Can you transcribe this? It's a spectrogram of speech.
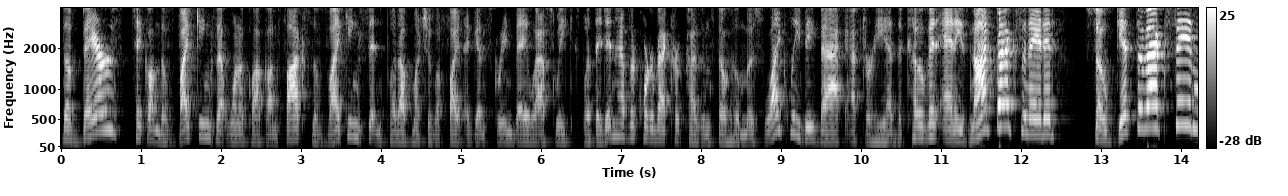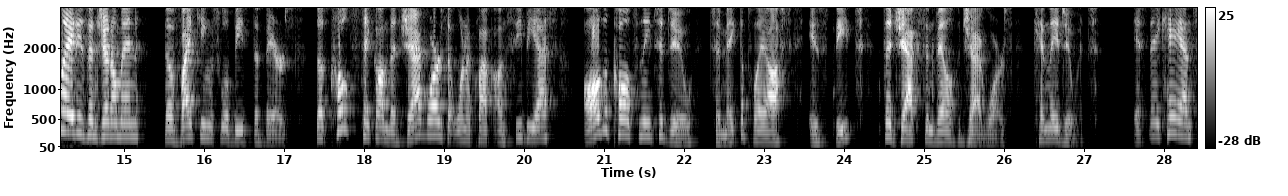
The Bears take on the Vikings at 1 o'clock on Fox. The Vikings didn't put up much of a fight against Green Bay last week, but they didn't have their quarterback Kirk Cousins, though he'll most likely be back after he had the COVID and he's not vaccinated. So get the vaccine, ladies and gentlemen. The Vikings will beat the Bears. The Colts take on the Jaguars at 1 o'clock on CBS. All the Colts need to do to make the playoffs is beat the Jacksonville Jaguars. Can they do it? If they can't,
